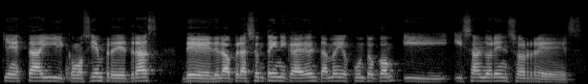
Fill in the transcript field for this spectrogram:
quien está ahí, como siempre, detrás de, la operación técnica de deltamedios.com y, y, San Lorenzo Redes.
